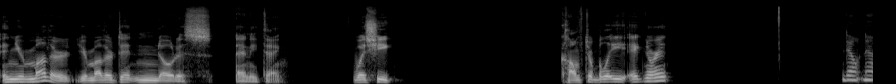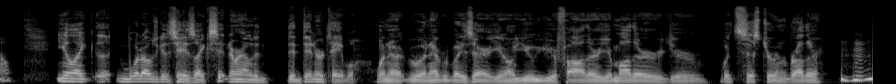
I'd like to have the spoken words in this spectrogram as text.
And your mother, your mother didn't notice anything. Was she comfortably ignorant? I don't know. You know, like uh, what I was going to say is like sitting around the, the dinner table when uh, when everybody's there. You know, you, your father, your mother, your what sister and brother. Mm-hmm.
